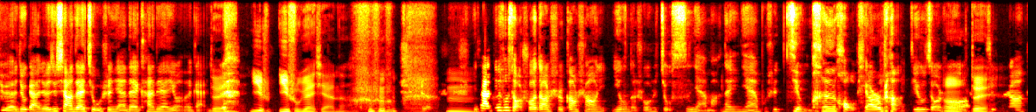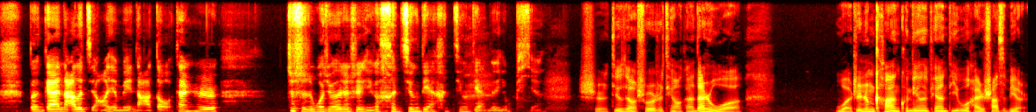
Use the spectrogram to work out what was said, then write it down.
觉，就感觉就像在九十年代看电影的感觉。对，艺术艺术院线的。嗯，你像低俗小说当时刚上映的时候是九四年嘛，那一年不是井喷好片儿嘛？低俗小说对，基本上本该拿的奖也没拿到，但是就是我觉得这是一个很经典、很经典的影片。是低俗小说是挺好看，但是我。我真正看昆汀的片，第一部还是《杀死比尔》，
